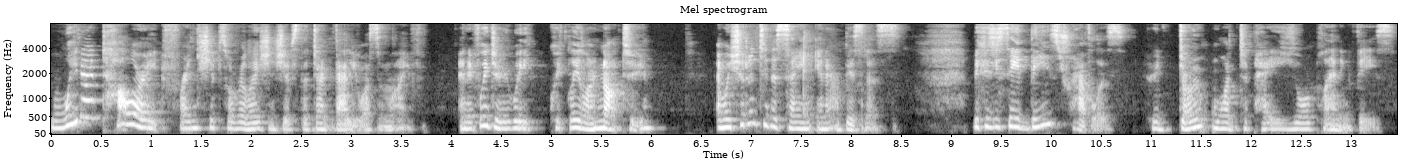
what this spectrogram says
We don't tolerate friendships or relationships that don't value us in life. And if we do, we quickly learn not to. And we shouldn't do the same in our business. Because you see, these travelers who don't want to pay your planning fees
